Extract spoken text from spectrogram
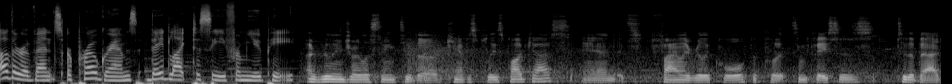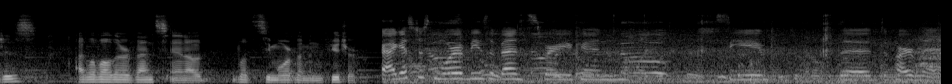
other events or programs they'd like to see from UP. I really enjoy listening to the Campus Police podcast, and it's finally really cool to put some faces to the badges. I love all their events, and I would love to see more of them in the future. I guess just more of these events where you can see the department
